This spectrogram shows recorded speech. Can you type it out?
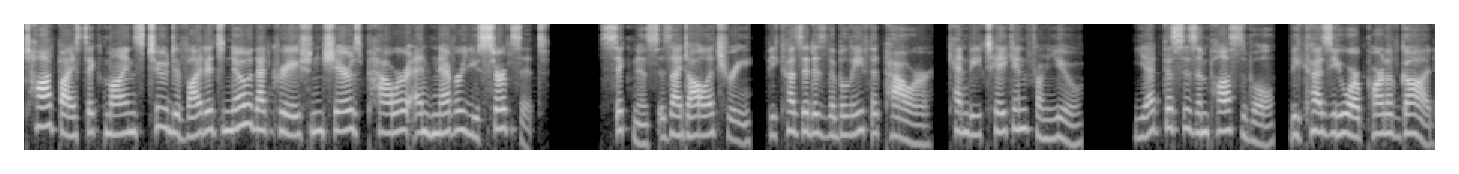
taught by sick minds too divided to know that creation shares power and never usurps it. Sickness is idolatry, because it is the belief that power can be taken from you. Yet this is impossible, because you are part of God,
